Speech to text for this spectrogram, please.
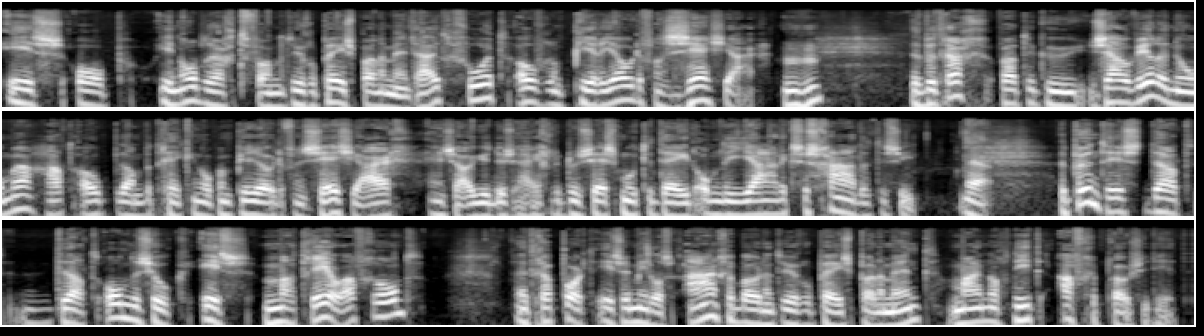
is op, in opdracht van het Europees Parlement uitgevoerd... over een periode van zes jaar. Mm -hmm. Het bedrag wat ik u zou willen noemen... had ook dan betrekking op een periode van zes jaar... en zou je dus eigenlijk door zes moeten delen... om de jaarlijkse schade te zien. Ja. Het punt is dat dat onderzoek is materieel afgerond. Het rapport is inmiddels aangeboden aan het Europees Parlement... maar nog niet afgeprocedeerd.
